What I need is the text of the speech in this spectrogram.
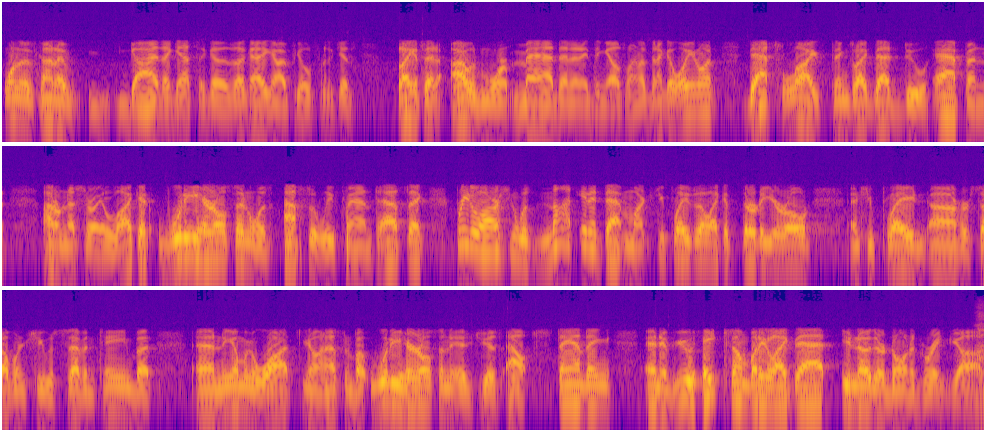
one of those kind of guys. I guess that goes, okay, you know, I feel for the kids. Like I said, I was more mad than anything else. I, then I go, well, you know what? That's life. Things like that do happen. I don't necessarily like it. Woody Harrelson was absolutely fantastic. Brie Larson was not in it that much. She plays like a 30 year old, and she played uh, herself when she was 17. But and Naomi Watts, you know, has some. But Woody Harrelson is just outstanding. And if you hate somebody like that, you know they're doing a great job.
